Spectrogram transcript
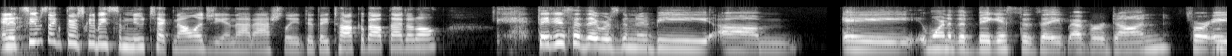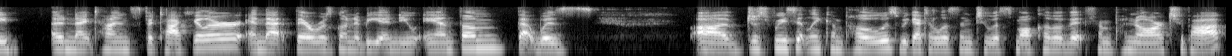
And it seems like there's going to be some new technology in that. Ashley, did they talk about that at all? They just said there was going to be um, a one of the biggest that they've ever done for a a nighttime spectacular, and that there was going to be a new anthem that was uh, just recently composed. We got to listen to a small clip of it from Pinar Toprak,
